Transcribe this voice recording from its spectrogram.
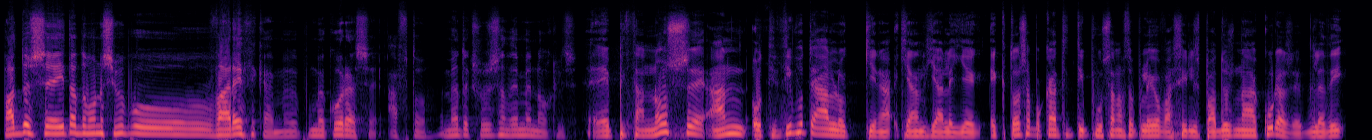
Πάντως ήταν το μόνο σημείο που βαρέθηκα, με- που με κούρασε αυτό. Εμένα το exposition δεν με ενόχλησε. Ε, Πιθανώς αν οτιδήποτε άλλο και, να, και αν διάλεγε εκτός από κάτι τύπου σαν αυτό που λέει ο Βασίλης, πάντως να κούραζε. Δηλαδή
